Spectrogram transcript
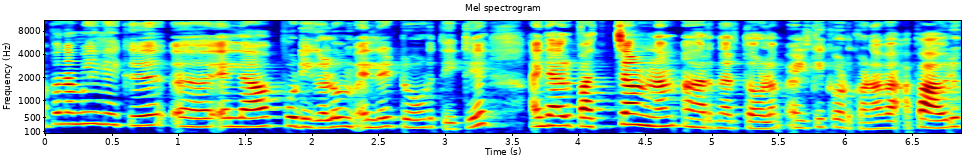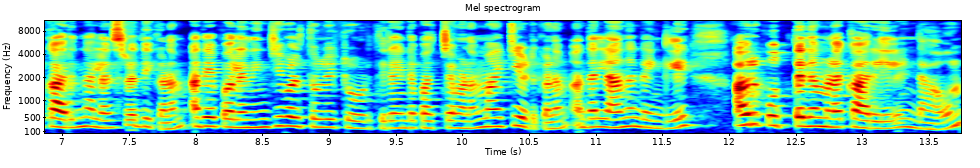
അപ്പോൾ നമ്മളിലേക്ക് എല്ലാ പൊടികളും എല്ലാം ഇട്ട് കൊടുത്തിട്ട് അതിന്റെ ആ ഒരു പച്ചമണം ആറുന്നിടത്തോളം ഇളക്കി കൊടുക്കണം. അപ്പോൾ ആ ഒരു കാര്യം നല്ല ശ്രദ്ധിക്കണം. അതേപോലെ ഇഞ്ചി വെളുത്തുള്ളി ഇട്ട് കൊടുത്തിട്ട് അതിന്റെ പച്ചമണം മാറ്റിയെടുക്കണം. അതല്ലാന്നുണ്ടെങ്കിൽ ആ ഒരു കുത്തൽ നമ്മളെ കറിയിൽ ഉണ്ടാവും.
